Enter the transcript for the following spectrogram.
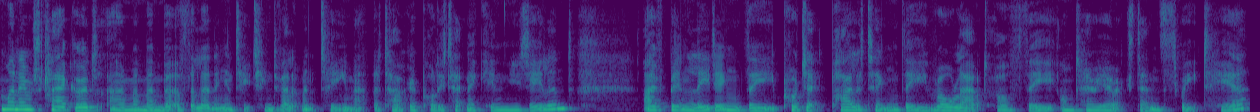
my name is Claire Goode. I'm a member of the Learning and Teaching Development team at Otago Polytechnic in New Zealand. I've been leading the project piloting the rollout of the Ontario Extend suite here,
